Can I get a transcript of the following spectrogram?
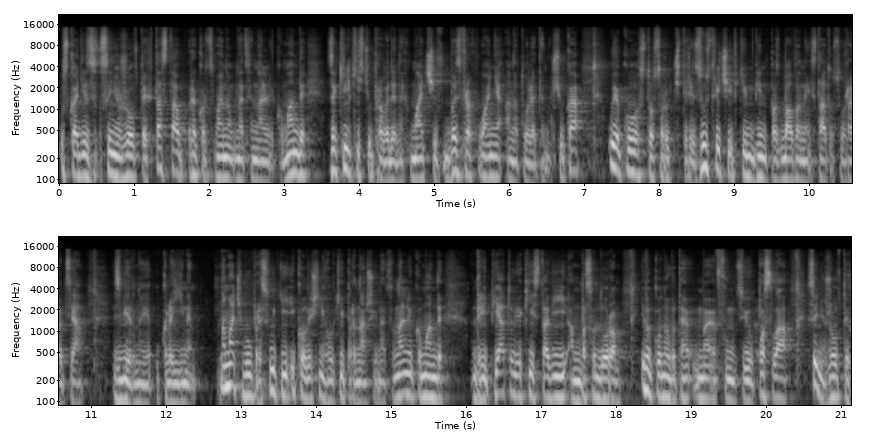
у складі з синьо-жовтих та став рекордсменом національної команди за кількістю проведених матчів без врахування Анатолія Тимощука, у якого 144 зустрічі. Втім, він позбавлений статусу гравця збірної України. На матчі був присутній і колишній голкіпер нашої національної команди Андрій П'ятов, який став її амбасадором і виконуватиме функцію посла синьо-жовтих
